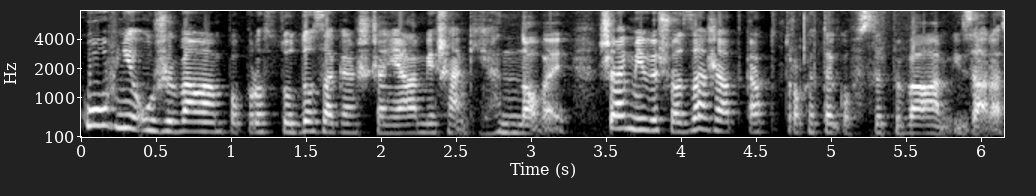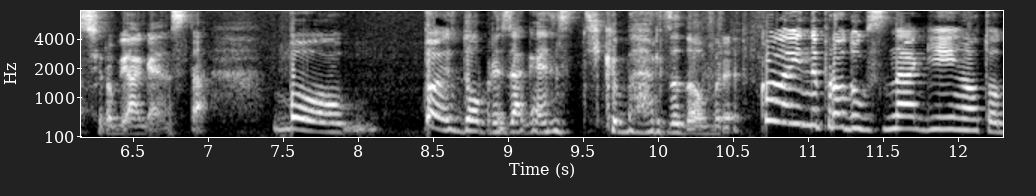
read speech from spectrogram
głównie używałam po prostu do zagęszczenia mieszanki hennowej. Że jak mi wyszła za rzadka, to trochę tego wsypywałam i zaraz się robiła gęsta. Bo to jest dobry zagęstnik, bardzo dobry. Kolejny produkt z Nagi, no to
